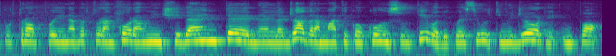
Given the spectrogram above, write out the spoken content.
purtroppo in apertura ancora un incidente nel già drammatico consultivo di questi ultimi giorni, un po'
